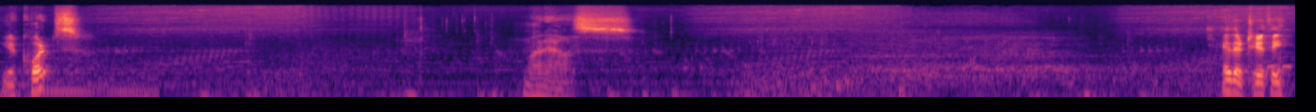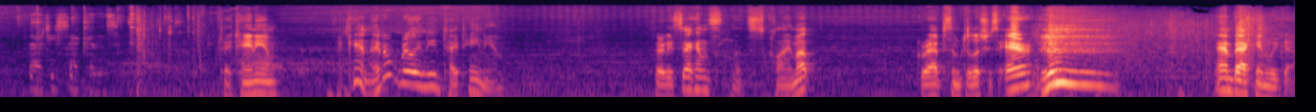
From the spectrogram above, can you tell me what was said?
Your quartz. What else? Hey there, Toothy. 30 seconds. Titanium. Again, I don't really need titanium. 30 seconds. Let's climb up. Grab some delicious air. and back in we go.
